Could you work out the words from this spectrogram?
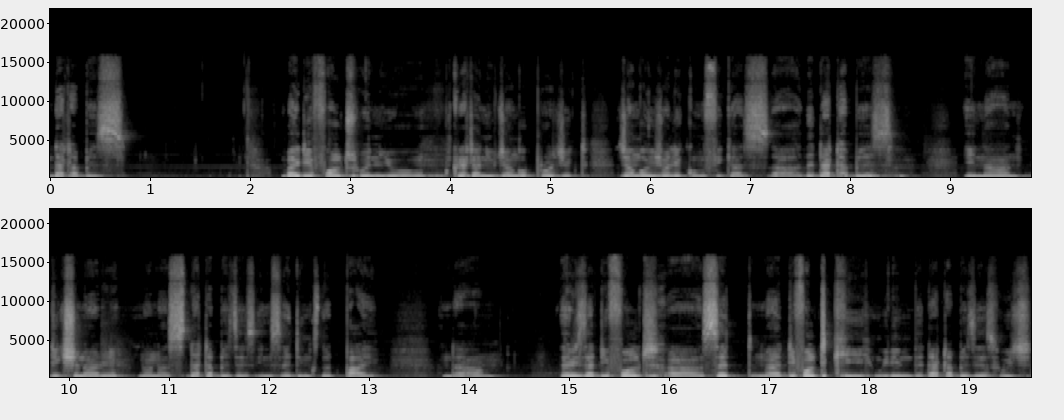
database. By default, when you create a new Django project, Django usually configures uh, the database in a dictionary known as databases in settings.py. And um, there is a default uh, set uh, default key within the databases which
